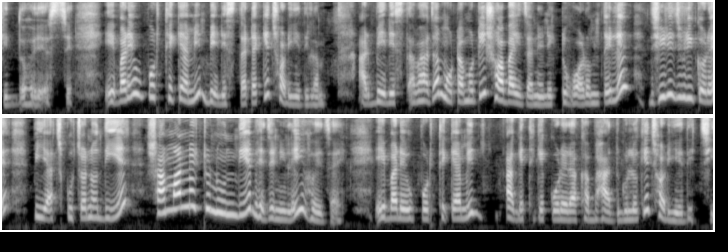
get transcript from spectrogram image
সিদ্ধ হয়ে এসছে। এবারে উপর থেকে আমি বেরেস্তাটাকে ছড়িয়ে দিলাম। আর বেরেস্তা ভাজা মোটামুটি সবাই জানেন, একটু গরম তেলে ঝিরিঝিরি করে পেঁয়াজ কুচানো দিয়ে দিয়ে সামান্য একটু নুন দিয়ে ভেজে নিলেই হয়ে যায়। এবারে উপর থেকে আমি আগে থেকে করে রাখা ভাতগুলোকে ছড়িয়ে দিচ্ছি।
